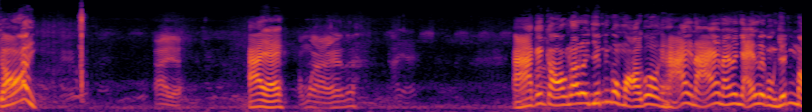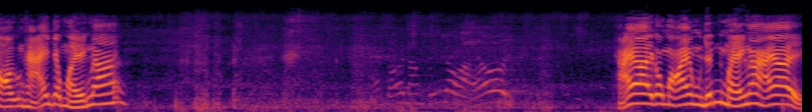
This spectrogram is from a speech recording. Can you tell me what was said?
Trời Ai vậy? Ai vậy? Không ai hết á à cái con đó nó dính con mồi của con hải nãy nãy nó nhảy lên còn dính mồi con hải trong miệng đó. Hải ơi, con mồi em còn dính miệng đó, hải ơi.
